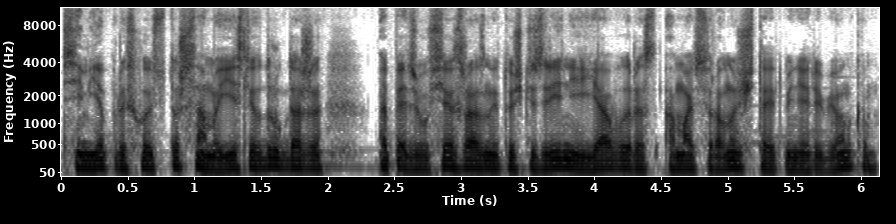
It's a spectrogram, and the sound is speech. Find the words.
в семье происходит то же самое. Если вдруг даже, опять же, у всех разные точки зрения, я вырос, а мать все равно считает меня ребенком,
